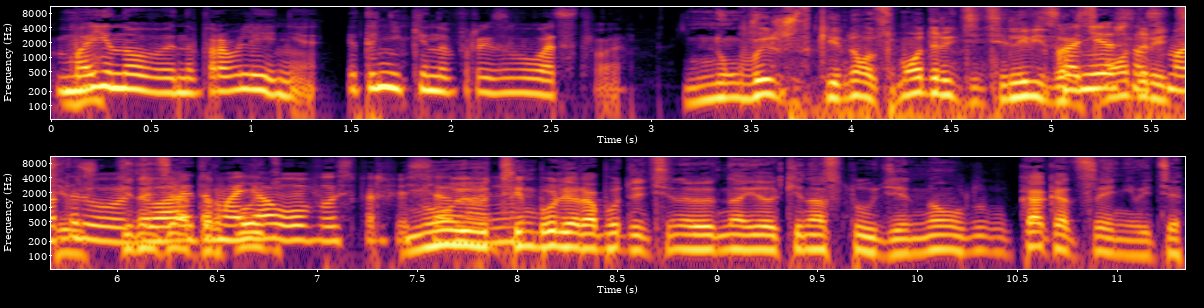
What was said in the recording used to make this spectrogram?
мои ну. новые направления, это не кинопроизводство, ну, вы же кино смотрите, телевизор Конечно, смотрите, смотрю, в да, это моя ходите. область профессиональная. Ну, и тем более работаете на, на киностудии. Ну, как оцениваете?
